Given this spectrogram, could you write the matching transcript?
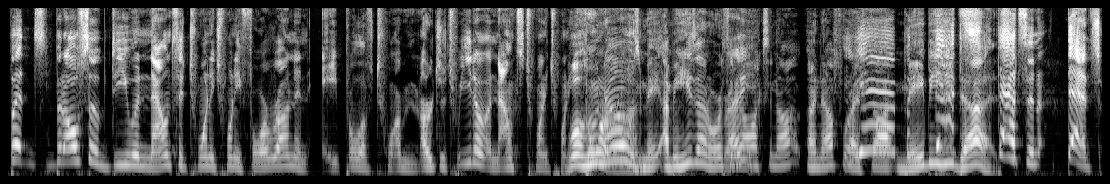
But but also, do you announce a 2024 run in April of tw- um, or March of tw- You don't announce 2024. Well, who knows? run. May I mean, he's unorthodox enough, enough where Yeah, I thought maybe he does. That's an that's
